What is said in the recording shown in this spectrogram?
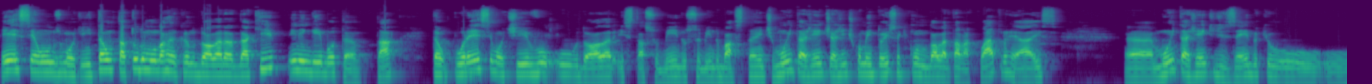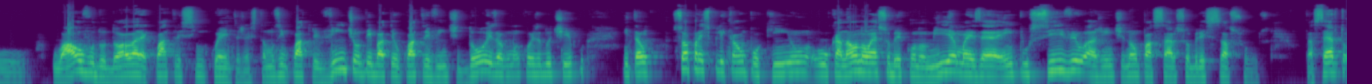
Esse é um dos motivos. Então tá todo mundo arrancando dólar daqui e ninguém botando, tá? Então, por esse motivo, o dólar está subindo, subindo bastante. Muita gente, a gente comentou isso aqui quando o dólar estava R$ reais. Uh, muita gente dizendo que o, o, o, alvo do dólar é 4,50. Já estamos em 4,20. Ontem bateu 4,22, alguma coisa do tipo. Então, só para explicar um pouquinho, o canal não é sobre economia, mas é impossível a gente não passar sobre esses assuntos. Tá certo?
